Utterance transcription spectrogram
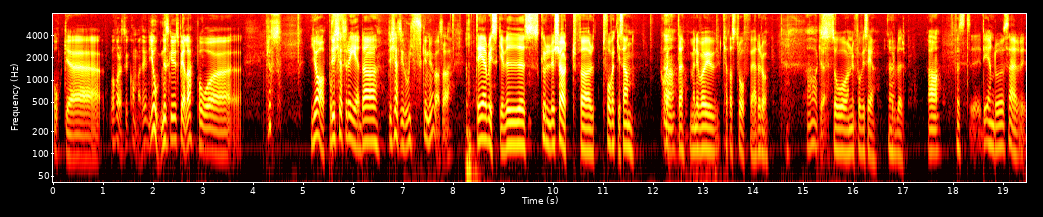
och eh, vad var det jag skulle komma till? Jo, ni ska ju spela på eh, Plus. Ja, på Det känns- fredag, Det känns ju risky nu alltså. det är risky. Vi skulle kört för två veckor sedan. sjätte, men det var ju katastrofväder då. Ja, okej. Så nu får vi se hur Ja. det blir. Ja. Fast det är ändå så här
